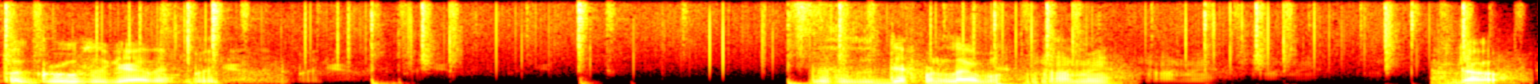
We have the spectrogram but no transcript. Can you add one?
Put grooves together, but this is a different level. You know what I mean? It's dope.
